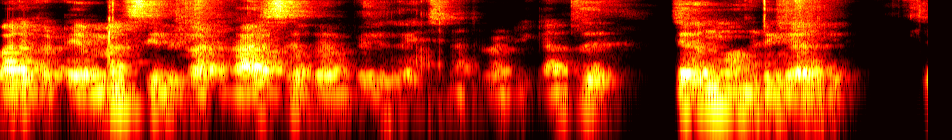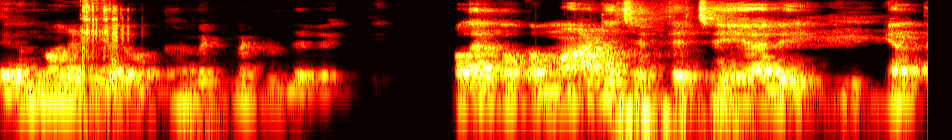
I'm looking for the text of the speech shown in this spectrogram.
వారి యొక్క ఎమ్మెల్సీలు కాదు రాజ్యసభ ఎంపీలుగా ఇచ్చినటువంటి గంత జగన్మోహన్ రెడ్డి గారికి. జగన్మోహన్ రెడ్డి గారు ఒక కమిట్మెంట్ ఉండే వ్యక్తి. ఒకరికి ఒక మాట చెప్తే చేయాలి. ఎంత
